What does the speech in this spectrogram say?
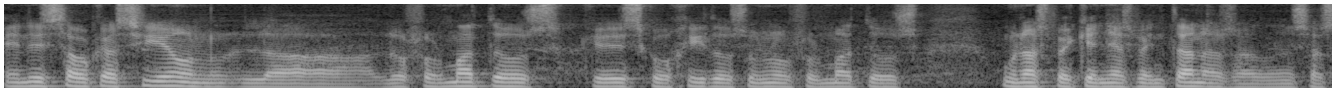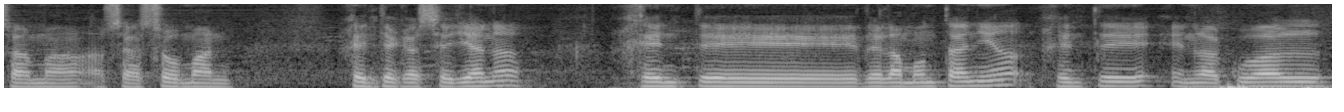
en esta ocasión los formatos que he escogido son unos formatos, unas pequeñas ventanas a donde se, se asoman gente castellana, gente de la montaña, gente en la cual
